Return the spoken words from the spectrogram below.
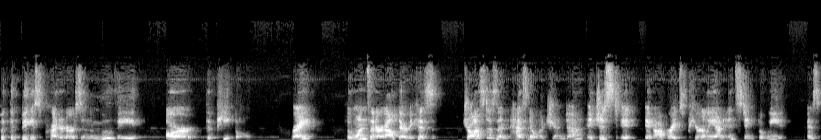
But the biggest predators in the movie are the people, right? The ones that are out there because Jaws doesn't has no agenda. It just it it operates purely on instinct. But we as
